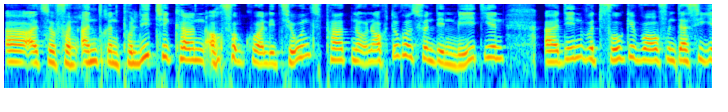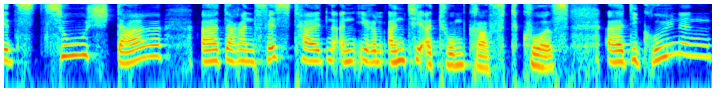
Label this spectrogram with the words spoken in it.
äh, also von anderen Politikern, auch vom Koalitionspartner und auch durchaus von den Medien. Äh, denen wird vorgeworfen, dass sie jetzt zu starr äh, daran festhalten an ihrem Anti-Atomkraftkurs. Äh, die Grünen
